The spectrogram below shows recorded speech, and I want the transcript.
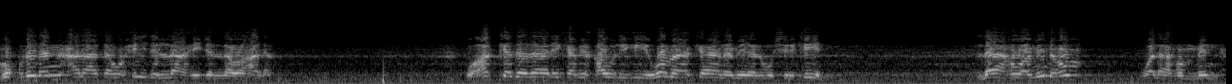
مقبلا على توحيد الله جل وعلا. وأكد ذلك بقوله وما كان من المشركين. لا هو منهم ولا هم منه.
